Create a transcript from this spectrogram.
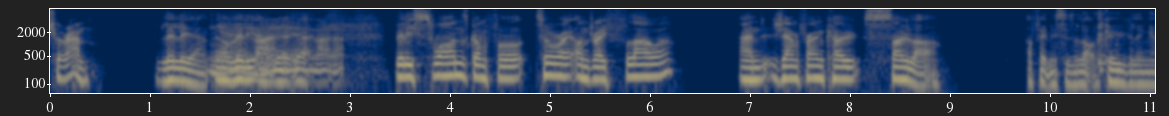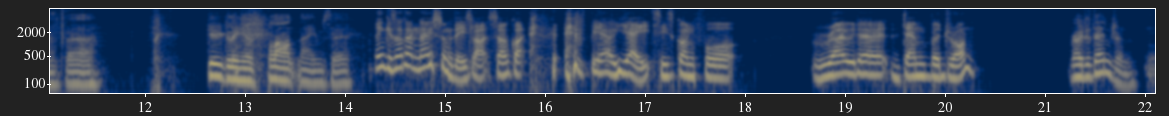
Thuram. Lillian. oh, Lillian. like- yeah, yeah, yeah. like that. Billy Swan's gone for Torre Andre Flower and Gianfranco Solar. I think this is a lot of googling of uh, googling of plant names here. thing is, I don't know some of these. Like, so I've got FPL Yates. He's gone for Rhododendron. Rhododendron. Yeah.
